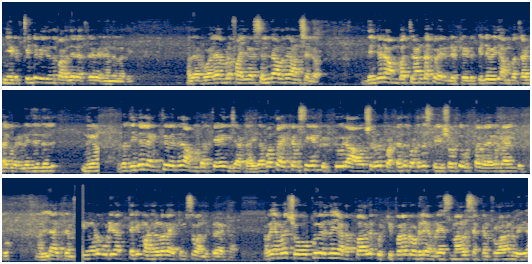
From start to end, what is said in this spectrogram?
ഇനി ഇടുപ്പിന്റെ വീതി എന്ന് പറഞ്ഞുതരാം എത്ര വരുന്നുള്ളത് അതേപോലെ നമ്മൾ ഫൈവ് എക്സലിന്റെ അളവ് കാണിച്ചല്ലോ. ഇതിന്റെ ഒരു അമ്പത്തിരണ്ടൊക്കെ വരുന്നുണ്ട് കേട്ടോ. ഇടുപ്പിന്റെ വീതി അമ്പത്തിരണ്ടൊക്കെ വരുന്നുണ്ട്. ഇതിന്റെ നീളം അപ്പോൾ ഇതിന്റെ ലെങ്ത് വരുന്നത് അമ്പത്തേഴ് ഇഞ്ചാട്ടോ ഇതേപോലത്തെ ഐറ്റംസ് ഇങ്ങനെ കിട്ടൂല. ആവശ്യമുള്ള പെട്ടെന്ന് പെട്ടെന്ന് സ്ക്രീൻഷോട്ട് കൊടുത്താൽ വേഗം വേഗം കിട്ടും. നല്ല ഐറ്റംസ് നിങ്ങളോട് കൂടി അത്രയും മണ്ണുള്ള ഐറ്റംസ് വന്നിട്ട് കേട്ടോ. അപ്പോൾ നമ്മുടെ ഷോപ്പ് വരുന്നത് എടപ്പാൾ കുറ്റിപ്പുറ റോഡിൽ എംറേസ് മാൾ സെക്കൻഡ് ഫ്ലോറാണ് വരിക.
